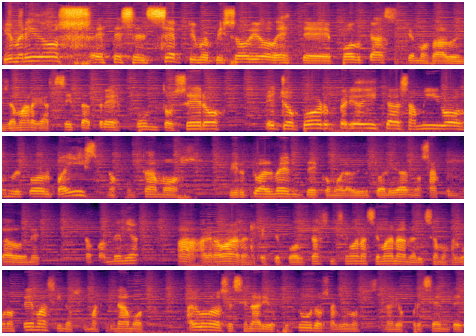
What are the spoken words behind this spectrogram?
Bienvenidos, este es el séptimo episodio de este podcast que hemos dado en llamar Gaceta 3.0, hecho por periodistas, amigos de todo el país. Nos juntamos virtualmente, como la virtualidad nos ha juntado en esta pandemia, a, grabar este podcast. Y semana a semana analizamos algunos temas y nos imaginamos algunos escenarios futuros, algunos escenarios presentes,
